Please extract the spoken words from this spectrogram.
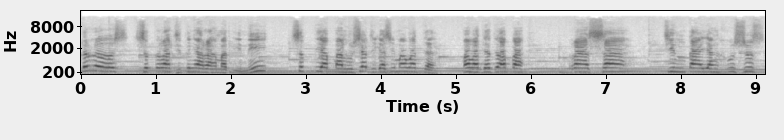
terus setelah di tengah rahmat ini setiap manusia dikasih mawadah. Mawadah itu apa? Rasa cinta yang khusus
